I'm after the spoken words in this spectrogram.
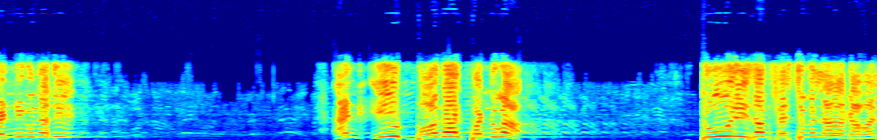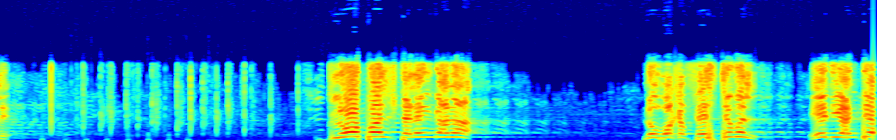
పెండింగ్ ఉన్నది. అండ్ ఈ బోనాల్ పండుగ టూరిజం ఫెస్టివల్ లాగా కావాలి. గ్లోబల్ తెలంగాణ లో ఒక ఫెస్టివల్ ఏది అంటే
